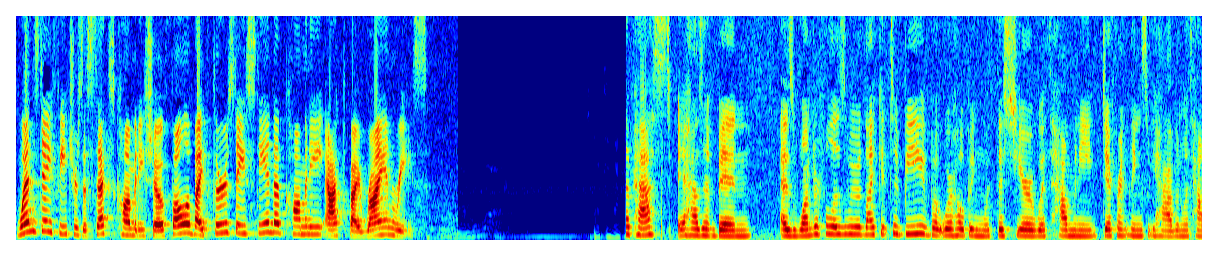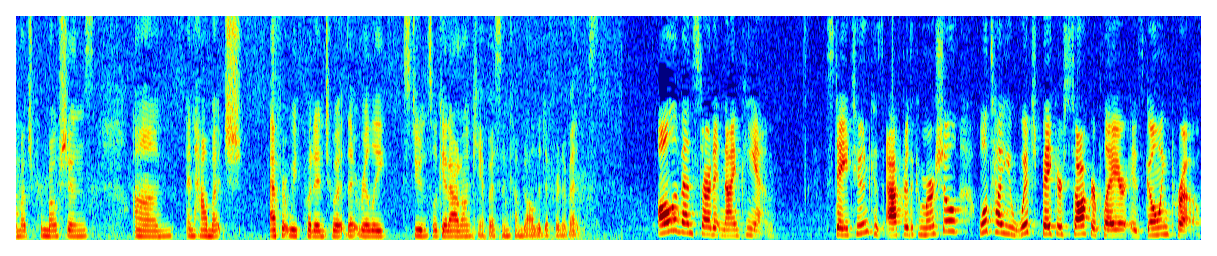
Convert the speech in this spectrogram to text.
Wednesday features a sex comedy show followed by Thursday's stand-up comedy act by Ryan Reese. In the past, it hasn't been as wonderful as we would like it to be, but we're hoping with this year, with how many different things we have and with how much promotions um, and how much effort we've put into it, that really students will get out on campus and come to all the different events. All events start at 9 p.m. Stay tuned because after the commercial, we'll tell you which Baker soccer player is going pro.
